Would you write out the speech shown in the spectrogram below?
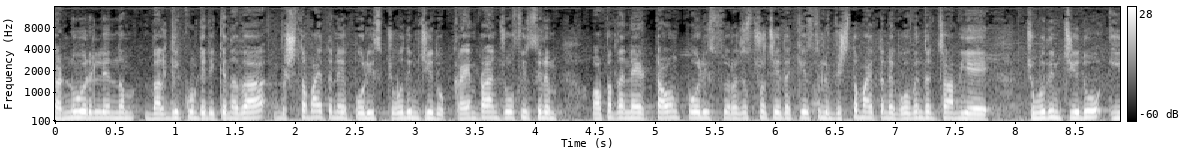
കണ്ണൂരിൽ നിന്നും നൽകിക്കൊണ്ടിരിക്കുന്നത്. വിശദമായി തന്നെ പോലീസ് ചോദ്യം ചെയ്തു. ക്രൈംബ്രാഞ്ച് ഓഫീസിലും ഒപ്പം തന്നെ ടൗൺ പോലീസ് രജിസ്റ്റർ ചെയ്ത കേസിലും വിശദമായി തന്നെ ഗോവിന്ദൻ സ്വാമിയെ ചോദ്യം ചെയ്തു. ഈ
